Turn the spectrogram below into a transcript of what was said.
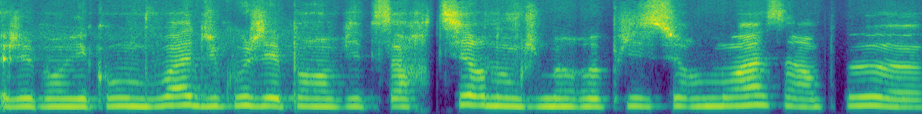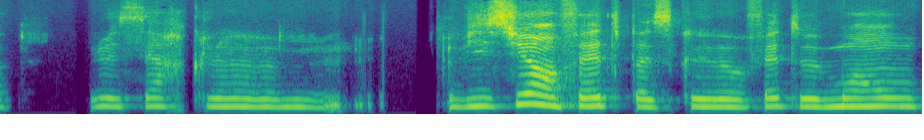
J'ai pas envie qu'on me voit, du coup, j'ai pas envie de sortir, donc je me replie sur moi. C'est un peu euh, le cercle euh, vicieux, en fait, parce que, en fait, moins on,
